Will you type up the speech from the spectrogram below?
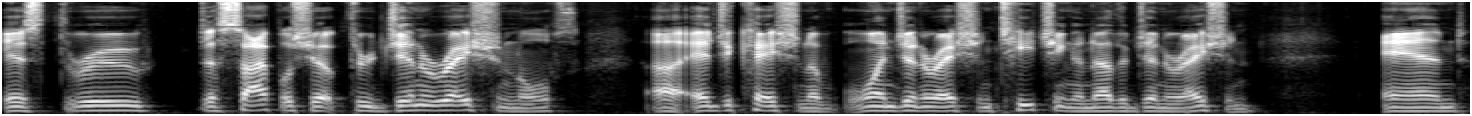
is through discipleship, through generationals, uh, education of one generation teaching another generation. And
